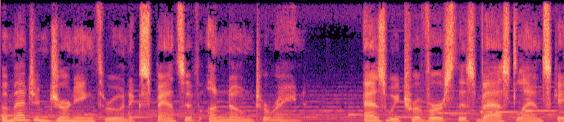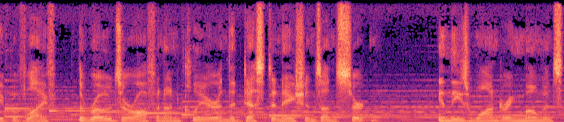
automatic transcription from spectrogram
Imagine journeying through an expansive, unknown terrain. As we traverse this vast landscape of life, the roads are often unclear and the destinations uncertain. In these wandering moments,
